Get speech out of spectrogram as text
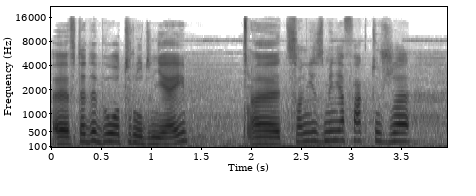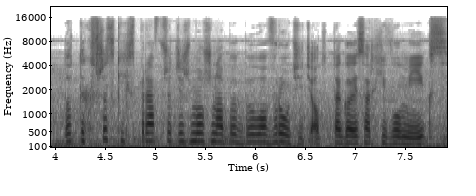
E, wtedy było trudniej, e, co nie zmienia faktu, że do tych wszystkich spraw przecież można by było wrócić. Od tego jest archiwum Mix.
